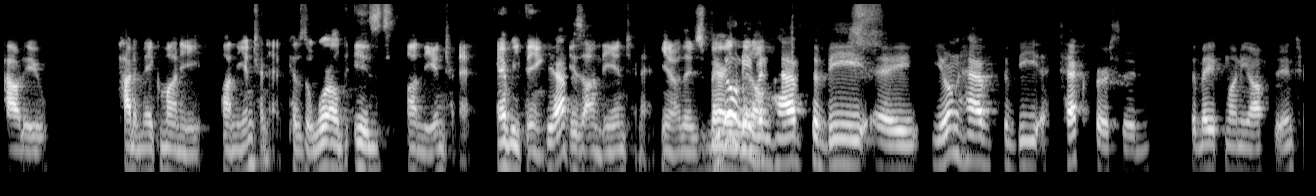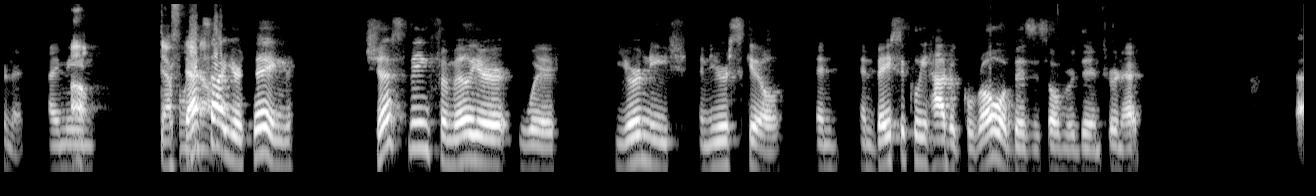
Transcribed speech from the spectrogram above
how to how to make money on the internet because the world is on the internet everything yeah. is on the internet you know there's very you don't little... even have to be a you don't have to be a tech person to make money off the internet i mean oh, definitely that's not. not your thing just being familiar with your niche and your skill and and basically how to grow a business over the internet uh,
